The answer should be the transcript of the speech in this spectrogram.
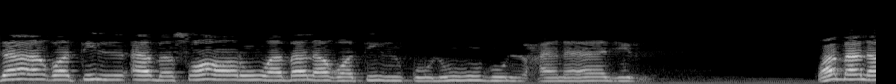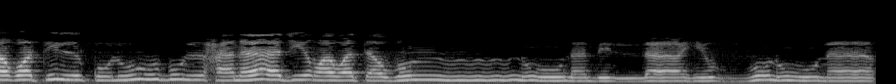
زَاغَتِ الْأَبْصَارُ وَبَلَغَتِ الْقُلُوبُ الْحَنَاجِرَ وَبَلَغَتِ الْقُلُوبُ الْحَنَاجِرَ وَتَظُنُّونَ بِاللَّهِ الظُّنُونَا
